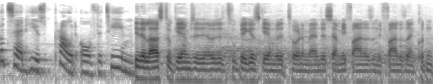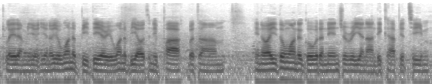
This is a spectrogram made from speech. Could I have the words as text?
but said he is proud of the team. The last two games, you know, the two biggest games of the tournament, the semi-finals and the finals, and couldn't play them. You, you know, you want to be there, you want to be out in the park, but um, you know, you don't want to go with an injury and handicap your team,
